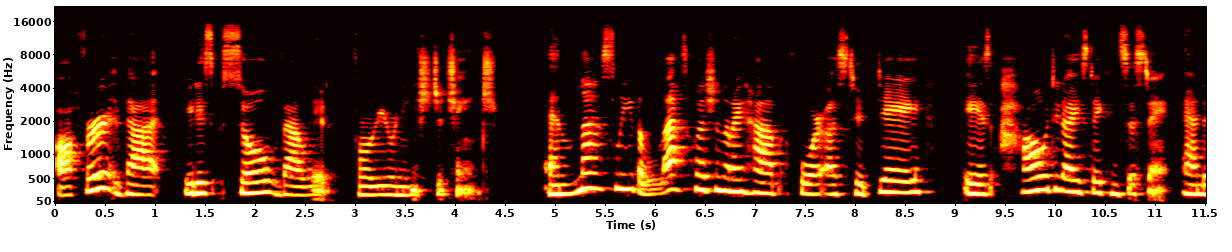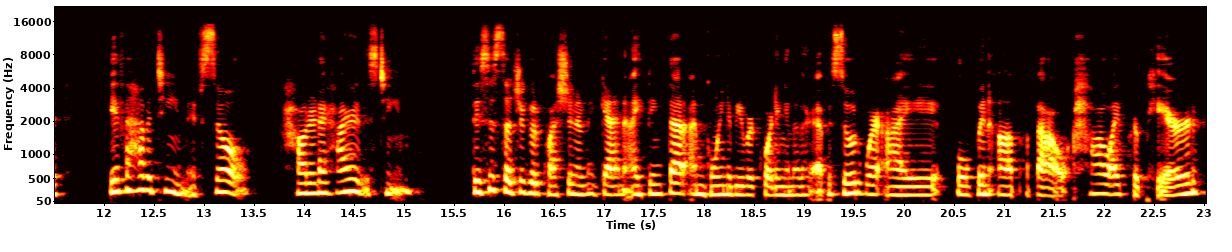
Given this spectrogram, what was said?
offer that it is so valid for your niche to change. And lastly, the last question that I have for us today is how did I stay consistent? And if I have a team, if so, how did I hire this team? This is such a good question. And again, I think that I'm going to be recording another episode where I open up about how I prepared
